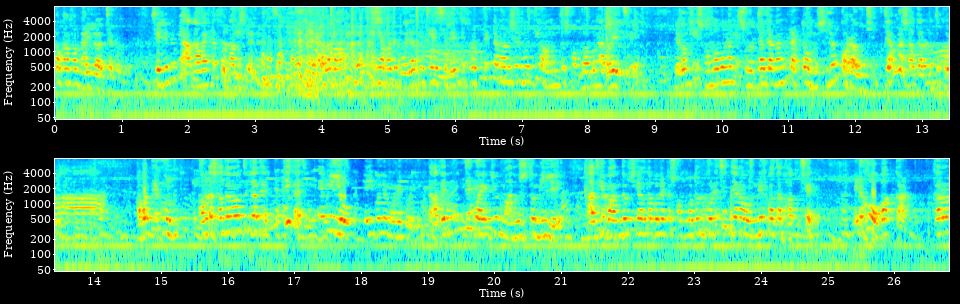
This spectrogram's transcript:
তখন আমার ভারী লজ্জা করবে সেই জন্য আমি আগাম একটা তিনি আমাদের বোঝাতে চেয়েছিলেন যে প্রত্যেকটা মানুষের মধ্যে অনন্ত সম্ভাবনা রয়েছে এবং সেই সম্ভাবনাকে শ্রদ্ধা জানানোর একটা অনুশীলন করা উচিত, যা আমরা সাধারণত করি। আবার দেখুন, আমরা সাধারণত যাদের, ঠিক আছে, এমনি লোক, এই বলে মনে করি, তাদের মধ্যে কয়েকজন মানুষ তো মিলে আজকে বান্ধব শিয়ালদা বলে একটা সংগঠন করেছেন, যারা অন্যের কথা ভাবছেন। এটা খুব অবাক কাণ্ড। কারণ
